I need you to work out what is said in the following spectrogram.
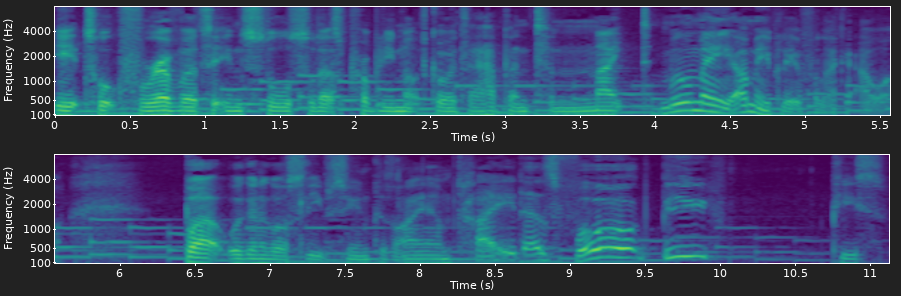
it took forever to install, so that's probably not going to happen tonight. I may, I may play it for like an hour. But we're going to go sleep soon because I am tired as fuck, beef. Peace.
